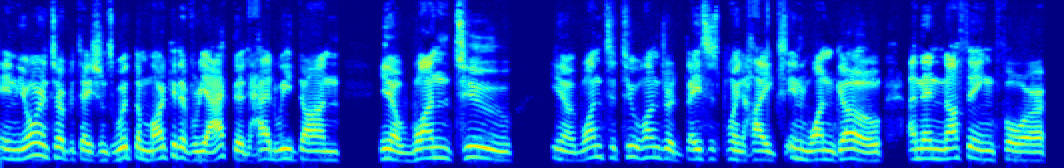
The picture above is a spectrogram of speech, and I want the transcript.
in your interpretations would the market have reacted had we done you know, one, two, you know, one to 200 basis point hikes in one go, and then nothing for,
